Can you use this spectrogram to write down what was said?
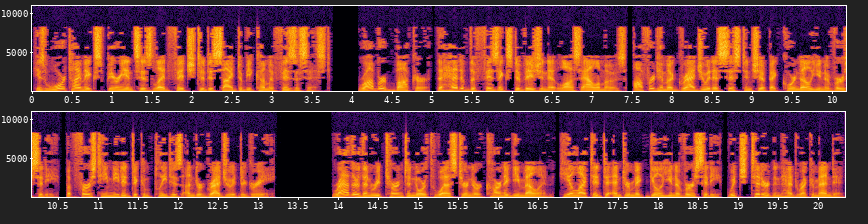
His wartime experiences led Fitch to decide to become a physicist. Robert Bacher, the head of the physics division at Los Alamos, offered him a graduate assistantship at Cornell University, but first he needed to complete his undergraduate degree. Rather than return to Northwestern or Carnegie Mellon, he elected to enter McGill University, which Titterton had recommended.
